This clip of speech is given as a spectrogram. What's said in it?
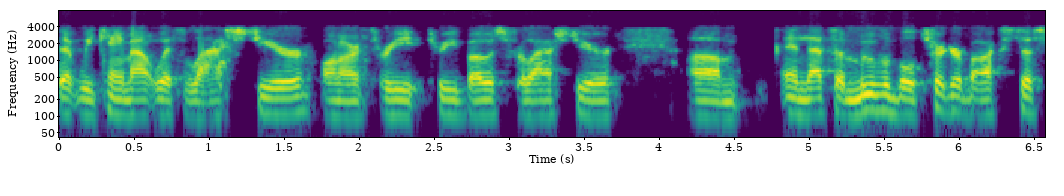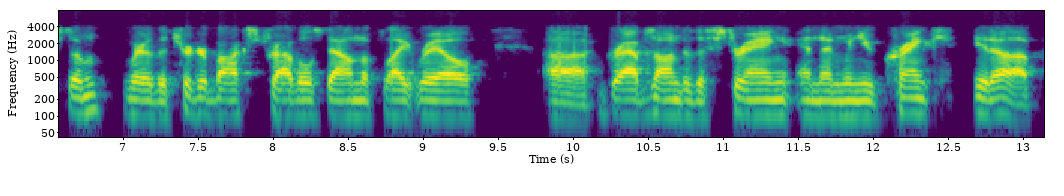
that we came out with last year on our three three bows for last year. Um, and that's a movable trigger box system where the trigger box travels down the flight rail, uh, grabs onto the string, and then when you crank it up,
